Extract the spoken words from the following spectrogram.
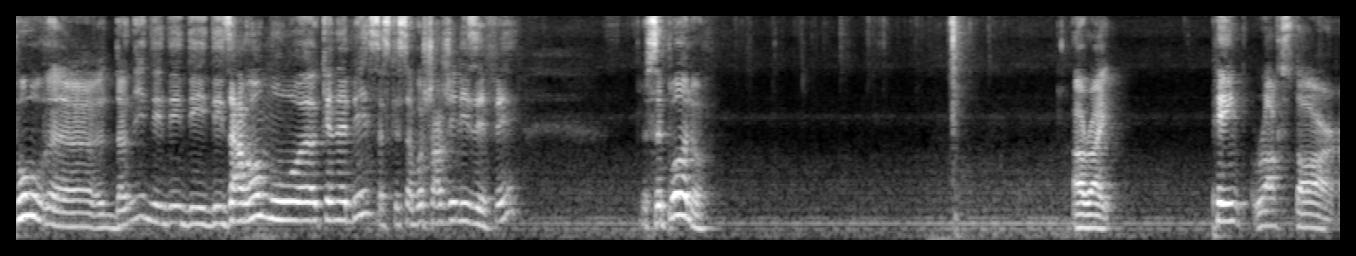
Pour euh, donner des, arômes au euh, cannabis? Est-ce que ça va changer les effets? Je sais pas, là. Alright. Pink Rockstar.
